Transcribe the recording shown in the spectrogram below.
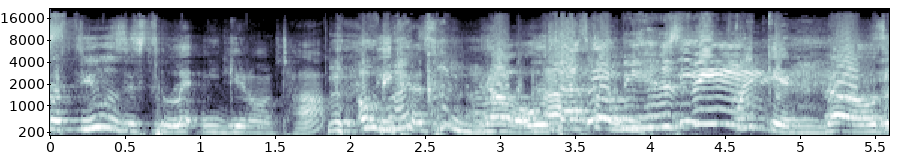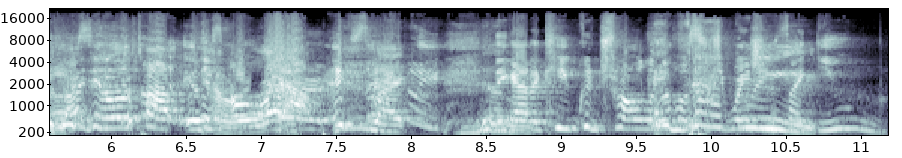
refuses to let me get on top Oh because he knows That's gonna be his he thing. freaking knows if I get on top, it's, it's a wrap. Exactly. It's like, They gotta keep control of the whole situation. It's like you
